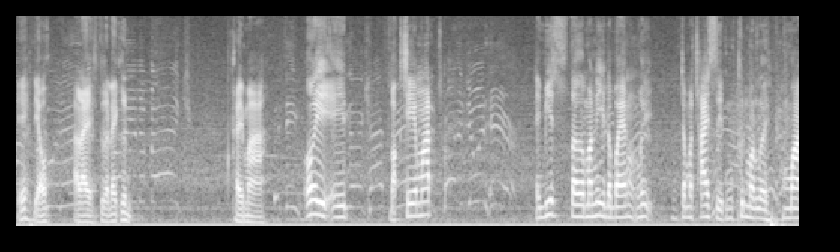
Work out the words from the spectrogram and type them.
เอ๊ะ เดี๋ยวอะไรเกิดอะไรขึ้น ใครมา เอ้ยไอ้บักเชมัสไอ้มิสเตอร์มันนี่เดอะแบงเฮ้ย จะมาใช้สิทธิ์ขึ้นมาเลยมา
